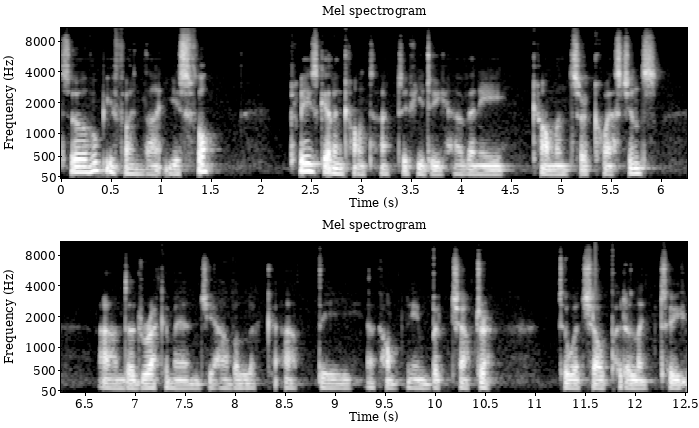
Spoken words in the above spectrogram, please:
So I hope you find that useful. Please get in contact if you do have any comments or questions, and I'd recommend you have a look at the accompanying book chapter to which I'll put a link to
